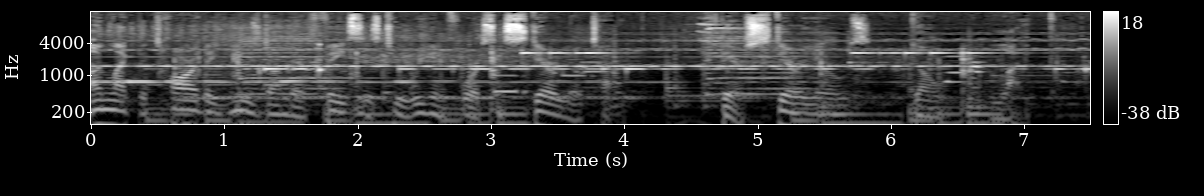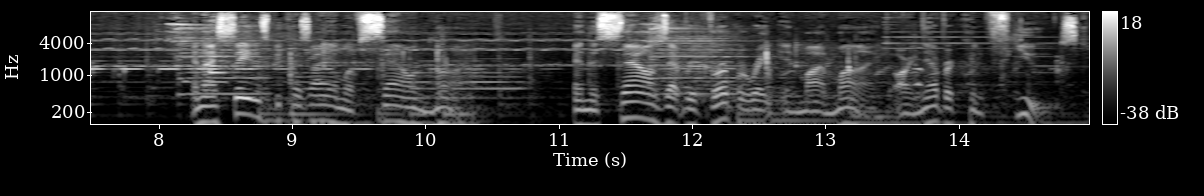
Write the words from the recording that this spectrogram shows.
Unlike the tar they used on their faces to reinforce a stereotype, their stereos don't like. And I say this because I am of sound mind, and the sounds that reverberate in my mind are never confused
